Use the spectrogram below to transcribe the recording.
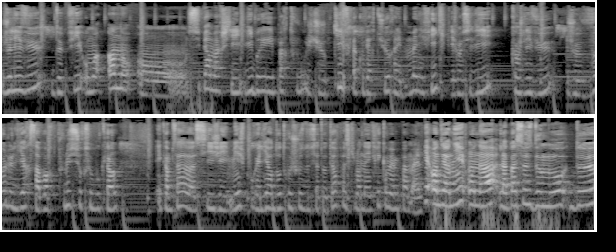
je l'ai vu depuis au moins un an en supermarché, librairie partout. Je kiffe la couverture, elle est magnifique. Et je me suis dit, quand je l'ai vu, je veux le lire, savoir plus sur ce bouquin. Et comme ça, euh, si j'ai aimé, je pourrais lire d'autres choses de cet auteur parce qu'il en a écrit quand même pas mal. Et en dernier, on a La passeuse de mots de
